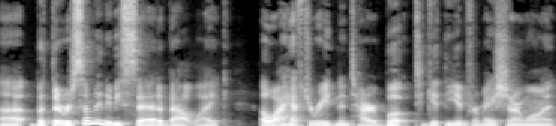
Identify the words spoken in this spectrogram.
uh, but there was something to be said about like, oh, I have to read an entire book to get the information I want.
